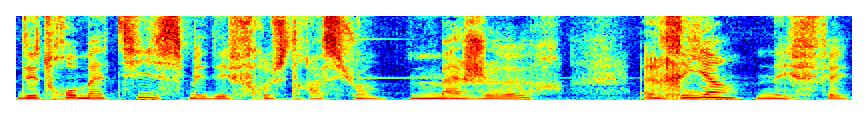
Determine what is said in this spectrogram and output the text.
des traumatismes et des frustrations majeures, rien n'est fait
